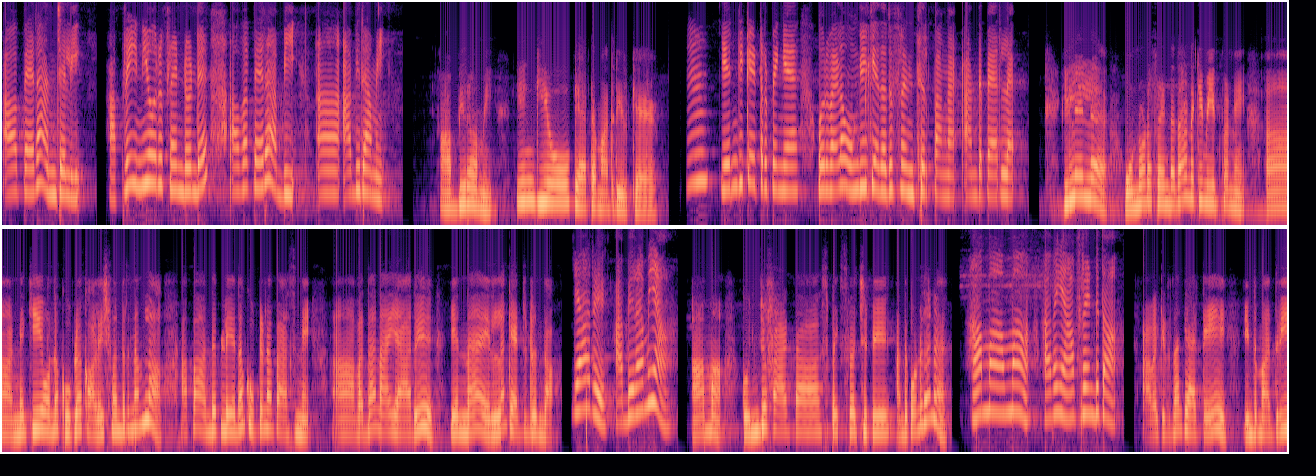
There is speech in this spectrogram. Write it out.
அவ பேர் அஞ்சலி. அப்புறம் இனி ஒரு ஃப்ரெண்ட் உண்டு. அவ பேர் அபி ஆ, அபிராமி. அபிராமி எங்கேயோ கேட்ட மாதிரி இருக்கே. ம் எங்கே கேட்டிருப்பீங்க? ஒருவேளை உங்களுக்கு ஏதாவது ஃப்ரெண்ட்ஸ் இருப்பாங்க அந்த பேரில். இல்ல இல்ல. உன்னோட ஃப்ரெண்டை தான் அன்னைக்கு மீட் பண்ணேன். அன்னைக்கு உன்னை கூப்பிட காலேஜ் வந்திருந்தோம்ல? அப்ப அந்த பிள்ளைய தான் கூப்பிட்டு நான் பேசினேன். ஆஹ் அவ தான் நான் யாரு என்ன எல்லாம் கேட்டுட்டு இருந்தா. யாரு? அபிராமியா? ஆமா. கொஞ்சம் ஃபேட்டா ஸ்பெக்ஸ் வச்சுட்டு அந்த பொண்ணு தானே? ஆமா ஆமா. அவன் என் ஃப்ரெண்டு தான். அவகிட்ட தான் கேட்டேன். இந்த மாதிரி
